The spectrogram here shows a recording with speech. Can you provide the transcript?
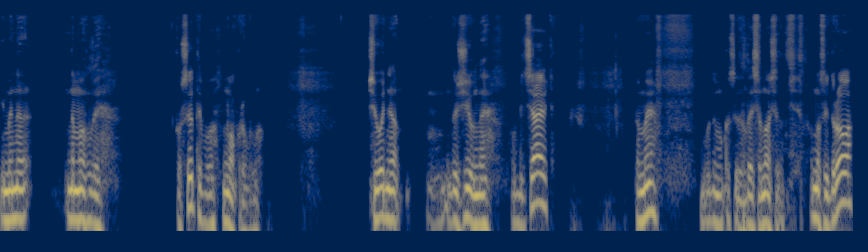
і ми не, не могли косити, бо мокро було. Сьогодні дощів не обіцяють, то ми будемо косити. Леся носить, носить дрова.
